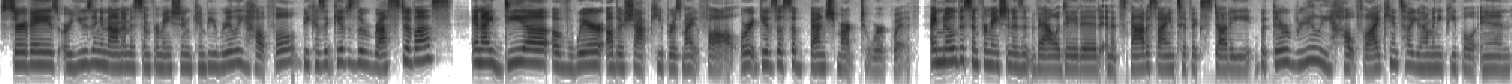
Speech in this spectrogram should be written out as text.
surveys or using anonymous information can be really helpful because it gives the rest of us an idea of where other shopkeepers might fall, or it gives us a benchmark to work with. I know this information isn't validated and it's not a scientific study, but they're really helpful. I can't tell you how many people in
